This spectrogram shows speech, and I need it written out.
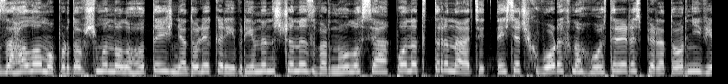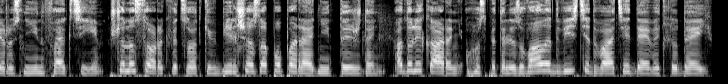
Загалом упродовж минулого тижня до лікарів Рівненщини звернулося понад 13 тисяч хворих на гострі респіраторні вірусні інфекції, що на 40% більше за попередній тиждень. А до лікарень госпіталізували 229 людей.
